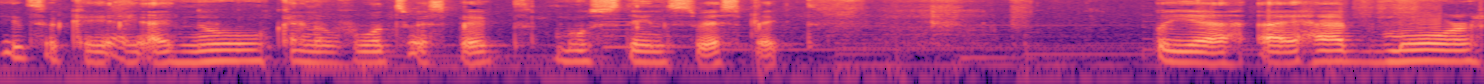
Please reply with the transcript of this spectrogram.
it's okay. I, I know kind of what to expect, most things to expect. But yeah, I had more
